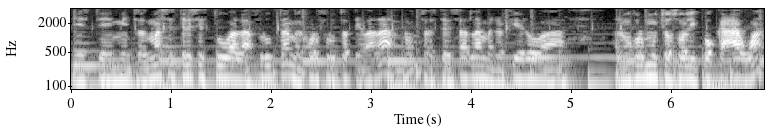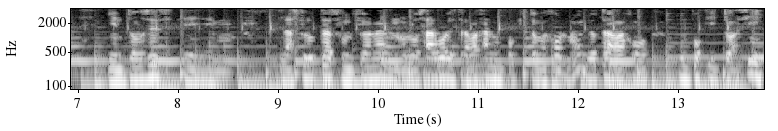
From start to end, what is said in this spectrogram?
Este, mientras más estreses tú a la fruta, mejor fruta te va a dar, ¿no? O sea, estresarla me refiero a a lo mejor mucho sol y poca agua. Y entonces em, las frutas funcionan, o los árboles trabajan un poquito mejor, ¿no? Yo trabajo un poquito así.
